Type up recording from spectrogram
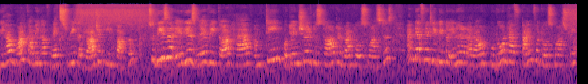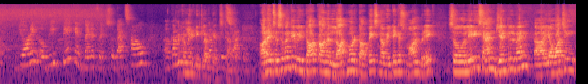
We have one coming up next week at Raja Keel Parkam. So these are areas where we thought have umpteen potential to start and run Toastmasters and definitely people in and around who don't have time for Toastmastering during a week they can benefit. So that's how The community, community club club gets started. started. Alright, so Suganthi, we'll talk on a lot more topics. Now we'll take a small break. So, ladies and gentlemen, uh, you're watching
